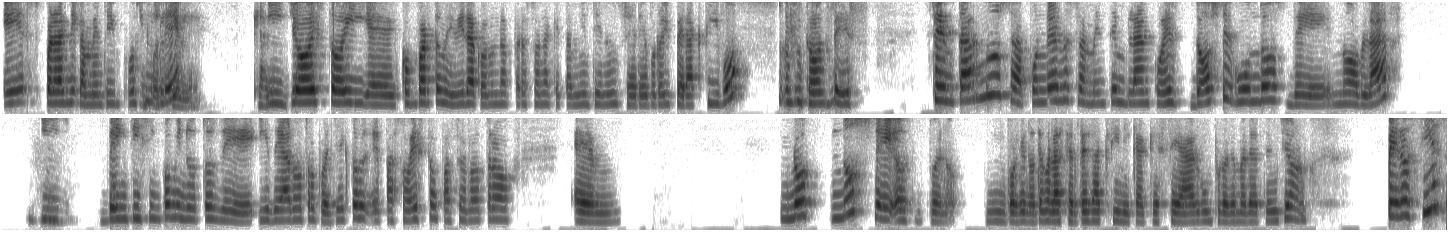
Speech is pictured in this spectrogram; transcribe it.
es prácticamente imposible. imposible. Y yo estoy, eh, comparto mi vida con una persona que también tiene un cerebro hiperactivo. Entonces, sentarnos a poner nuestra mente en blanco es dos segundos de no hablar y 25 minutos de idear otro proyecto. Eh, pasó esto, pasó el otro. Em, no, no sé, bueno, mm, porque no tengo la certeza clínica que sea algún problema de atención. Pero sí es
